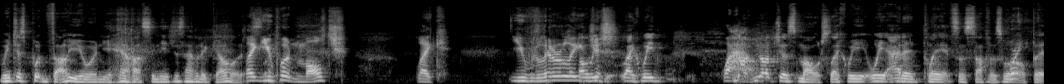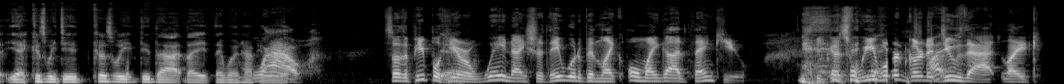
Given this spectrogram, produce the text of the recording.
we just put value in your house, and you're just having a go at it. Like It's you put mulch, like you literally oh, just d- like we wow. not, not just mulch. Like we we added plants and stuff as well. Right. But yeah, because we did because we did that, they they weren't happy. With it. Wow. So the people Yeah. here are way nicer. They would have been like, "Oh my god, thank you," because we weren't going to do that. Like,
